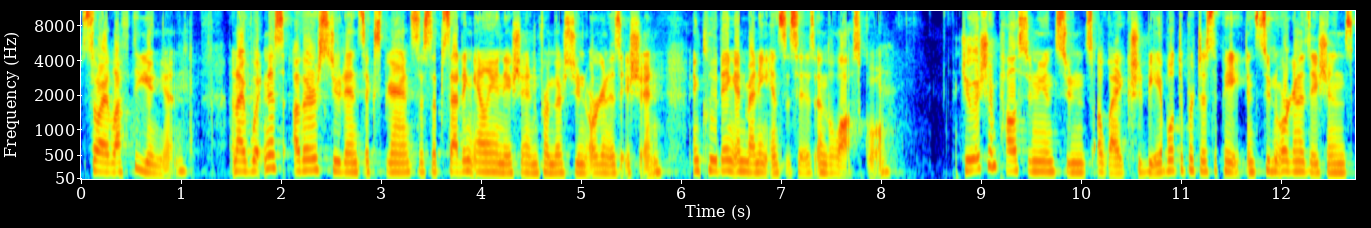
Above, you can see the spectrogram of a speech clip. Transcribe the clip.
So I left the union and I've witnessed other students experience this upsetting alienation from their student organization, including in many instances in the law school. Jewish and Palestinian students alike should be able to participate in student organizations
